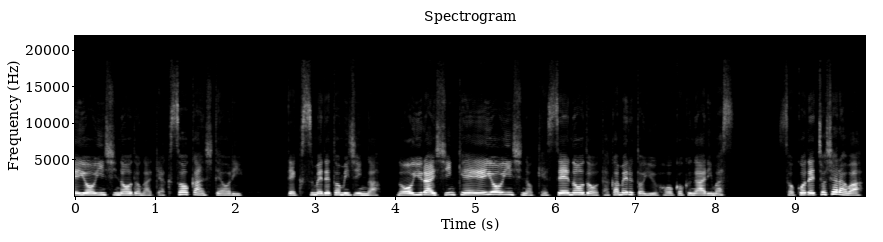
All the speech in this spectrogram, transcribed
栄養因子濃度が逆相関しておりデクスメデトミジンが脳由来神経栄養因子の血清濃度を高めるという報告があります。そこで著者らは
